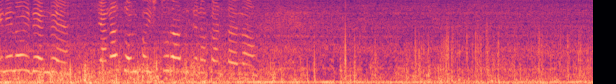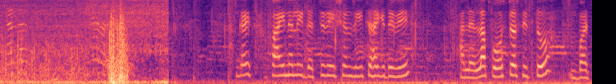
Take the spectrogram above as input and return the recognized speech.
ಏನೇನೋ ಇದೆ ಅಂದ್ರೆ ಜನ ಸ್ವಲ್ಪ ಇಷ್ಟೂರಾದ್ರೂ ಜನ ಕಾಣ್ತಾ ಇಲ್ಲ. ಗೈಸ್ ಫೈನಲಿ ಡೆಸ್ಟಿನೇಷನ್ ರೀಚ್ ಆಗಿದ್ದೀವಿ. ಅಲ್ಲೆಲ್ಲ ಪೋಸ್ಟರ್ಸ್ ಇತ್ತು ಬಟ್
